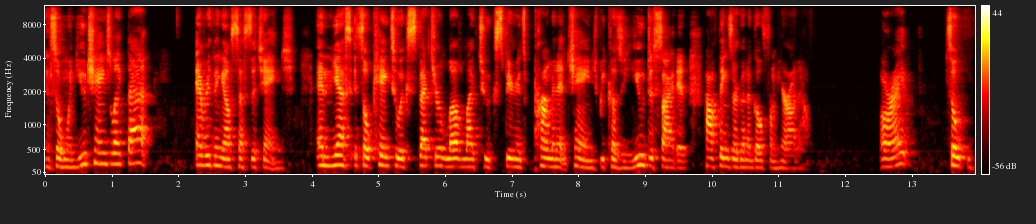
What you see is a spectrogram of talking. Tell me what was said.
And so when you change like that, everything else has to change. And yes, it's okay to expect your love life to experience permanent change because you decided how things are going to go from here on out. All right. So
